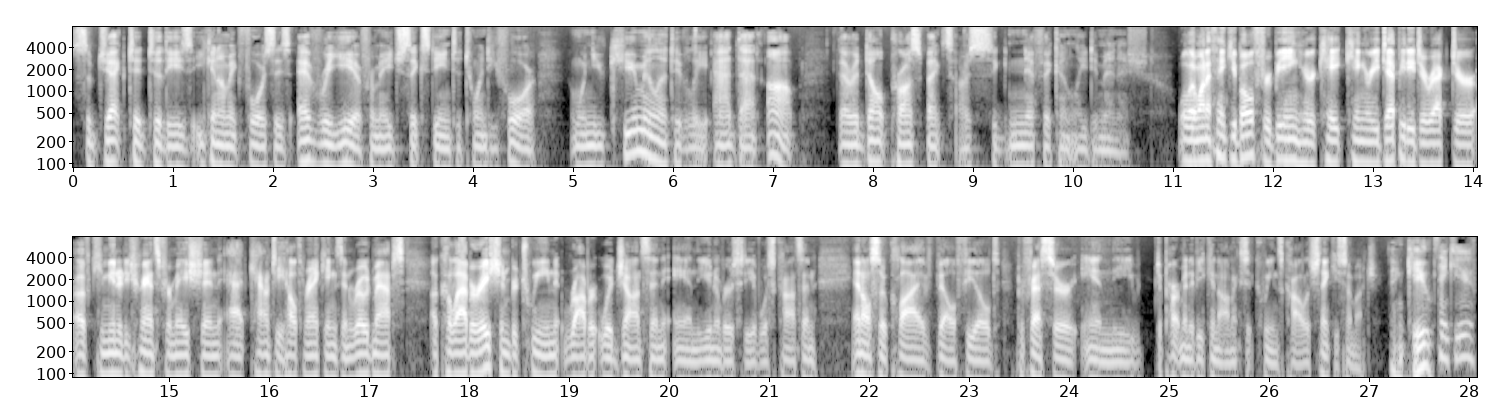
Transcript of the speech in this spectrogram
subjected to these economic forces every year from age 16 to 24. And when you cumulatively add that up, their adult prospects are significantly diminished. Well, I want to thank you both for being here. Kate Kingery, Deputy Director of Community Transformation at County Health Rankings and Roadmaps, a collaboration between Robert Wood Johnson and the University of Wisconsin, and also Clive Belfield, Professor in the Department of Economics at Queens College. Thank you so much. Thank you. Thank you.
